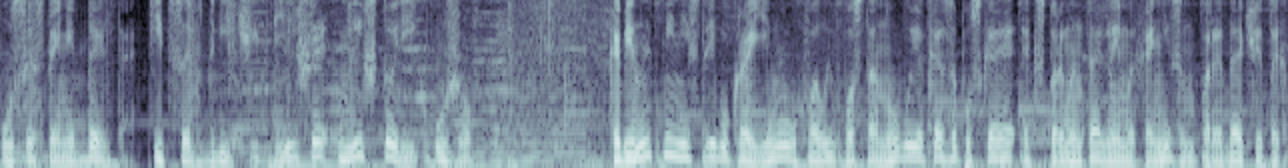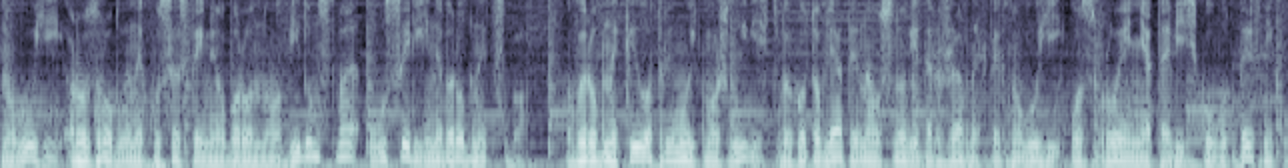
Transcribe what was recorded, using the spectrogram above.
у системі Дельта, і це вдвічі більше ніж торік у жовтні. Кабінет міністрів України ухвалив постанову, яка запускає експериментальний механізм передачі технологій, розроблених у системі оборонного відомства, у серійне виробництво. Виробники отримують можливість виготовляти на основі державних технологій озброєння та військову техніку,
